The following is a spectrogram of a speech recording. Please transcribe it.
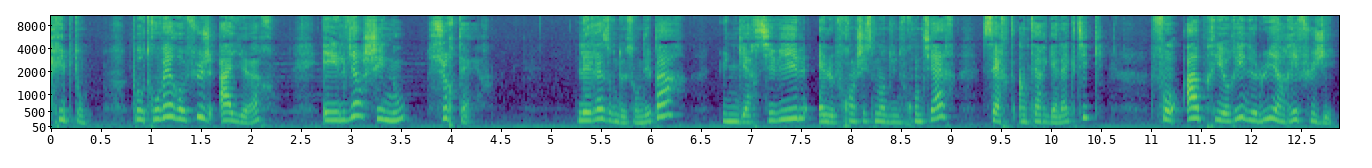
Krypton, pour trouver refuge ailleurs, et il vient chez nous, sur Terre. Les raisons de son départ, une guerre civile et le franchissement d'une frontière, certes intergalactique, font a priori de lui un réfugié.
